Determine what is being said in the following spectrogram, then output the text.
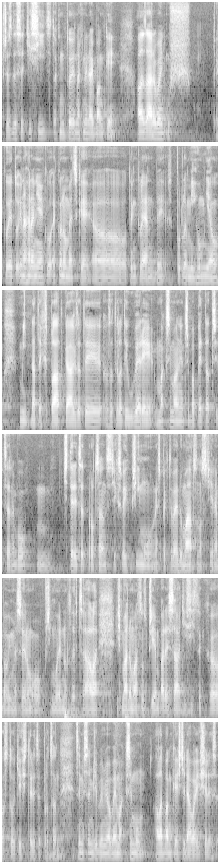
přes 10 tisíc, tak mu to jednak nedají banky, ale zároveň už jako je to i na hraně jako ekonomicky. Eh, ten klient by podle mýho měl mít na těch splátkách za, ty, za tyhle ty úvěry maximálně třeba 35 nebo 40 mm, z těch svých příjmů, respektive domácnosti. Nebavíme se jenom o příjmu jednotlivce, ale když má domácnost příjem 50 tisíc, tak eh, z toho těch 40 si myslím, že by mělo být maximum. Ale banky ještě dávají, 60,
